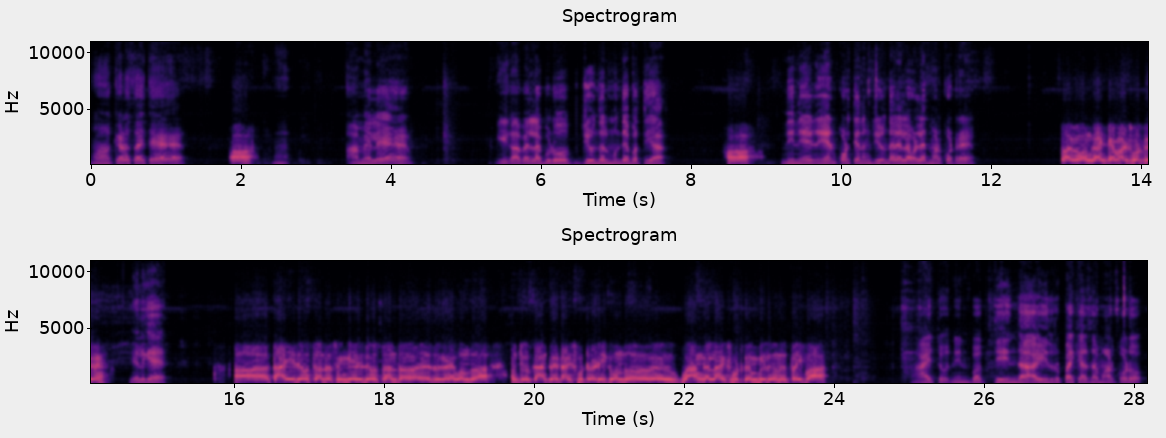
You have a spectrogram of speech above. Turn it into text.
ಹ್ಞೂ ಕೇಳಿಸ್ತೈತೆ ಆಮೇಲೆ ಈಗ ಅವೆಲ್ಲ ಬಿಡು ಜೀವನದಲ್ಲಿ ಮುಂದೆ ಬರ್ತೀಯ? ನೀನ್ ಏನ್ ಏನ್ ಏನು ಕೊಡ್ತೀಯ ನಂಗೆ ಜೀವನದಲ್ಲಿ ಎಲ್ಲ ಒಳ್ಳೇದ್ ಮಾಡ್ಕೊಟ್ರೆ? ಸ್ವಾಮಿ ಒಂದ್ ಗಂಟೆ ಮಾಡಿಸ್ಕೊಡ್ತೀನಿ. ಎಲ್ಲಿಗೆ? ಆ ತಾಯಿ ದೇವಸ್ಥಾನ ಶೃಂಗೇರಿ ದೇವಸ್ಥಾನದ ಎದುರುಗಡೆ ಒಂದು ಒಂಚೂರು ಕಾಂಕ್ರೀಟ್ ಹಾಕ್ಸ್ಬಿಟ್ಟು ಅಡಿಗೆ ಒಂದು ಆಂಗಲ್ ಹಾಕ್ಸ್ಬಿಟ್ಟು ಕಂಬಿದ ಒಂದು ಪೈಪ. ಆಯ್ತು ನಿನ್ ಭಕ್ತಿಯಿಂದ ಐದು ರೂಪಾಯಿ ಕೆಲಸ ಮಾಡ್ಕೊಡು.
